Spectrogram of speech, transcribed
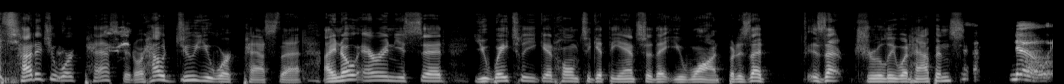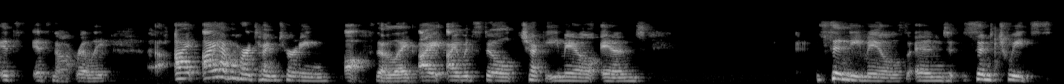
not. How did you work past it, or how do you work past that? I know, Aaron, you said you wait till you get home to get the answer that you want, but is that is that truly what happens? Uh, no, it's it's not really. I I have a hard time turning off though. Like I I would still check email and send emails and send tweets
